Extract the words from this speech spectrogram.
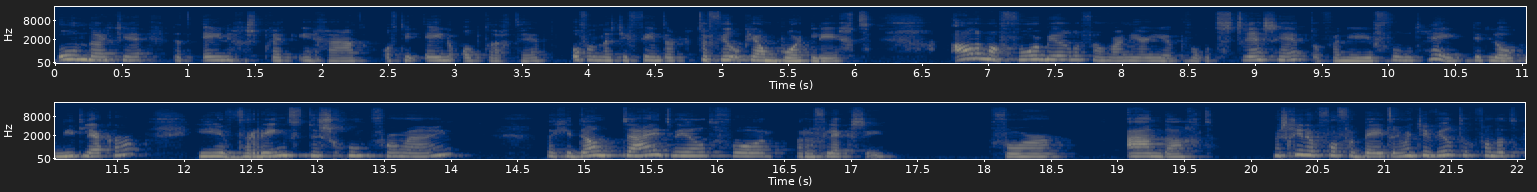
omdat je dat ene gesprek ingaat of die ene opdracht hebt, of omdat je vindt dat er te veel op jouw bord ligt. Allemaal voorbeelden van wanneer je bijvoorbeeld stress hebt of wanneer je voelt, hé, hey, dit loopt niet lekker, hier wringt de schoen voor mij. Dat je dan tijd wilt voor reflectie, voor aandacht, misschien ook voor verbetering, want je wilt ook van dat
